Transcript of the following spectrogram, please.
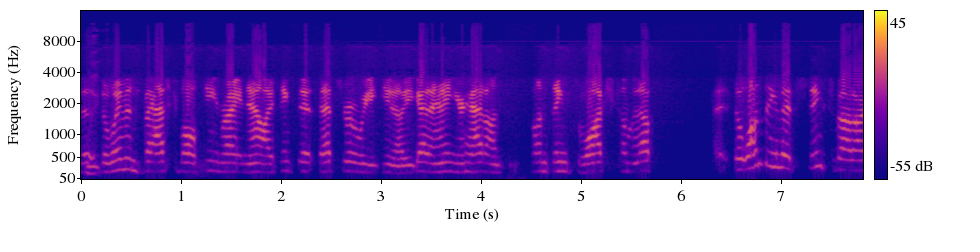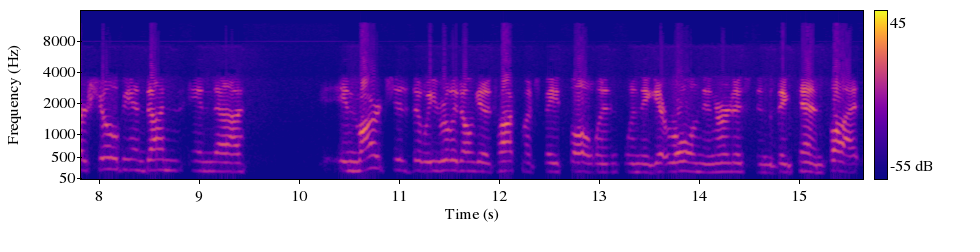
the, the women's basketball team right now. I think that that's where we, you know, you got to hang your hat on some fun things to watch coming up. Uh, The one thing that stinks about our show being done in uh, in March is that we really don't get to talk much baseball when when they get rolling in earnest in the Big Ten. But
